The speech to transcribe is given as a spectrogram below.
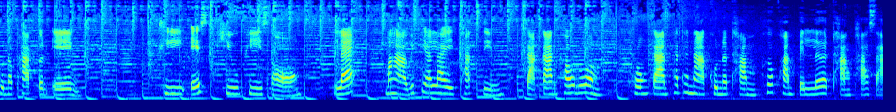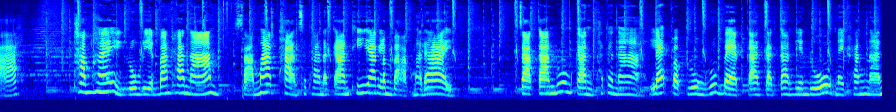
คุณภาพตนเอง TSQP 2และมหาวิทยาลัยทักษิณจากการเข้าร่วม โครงการพัฒนาคุณธรรม เพื่อความเป็นเลิศทางภาษาทำให้โรงเรียนบ้านท่าน้ำสามารถผ่านสถานการณ์ที่ยากลำบากมาได้ จากการร่วมกันพัฒนาและปรับปรุงรูปแบบการจัดการเรียนรู้ในครั้งนั้น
